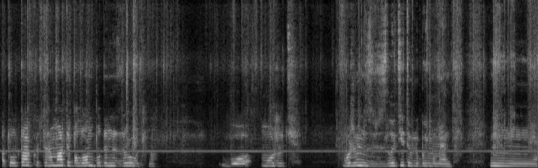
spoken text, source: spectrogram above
А то так тримати балон буде незручно. Бо можуть. Може він злетіти в будь-який момент. Ні-ні-ні.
